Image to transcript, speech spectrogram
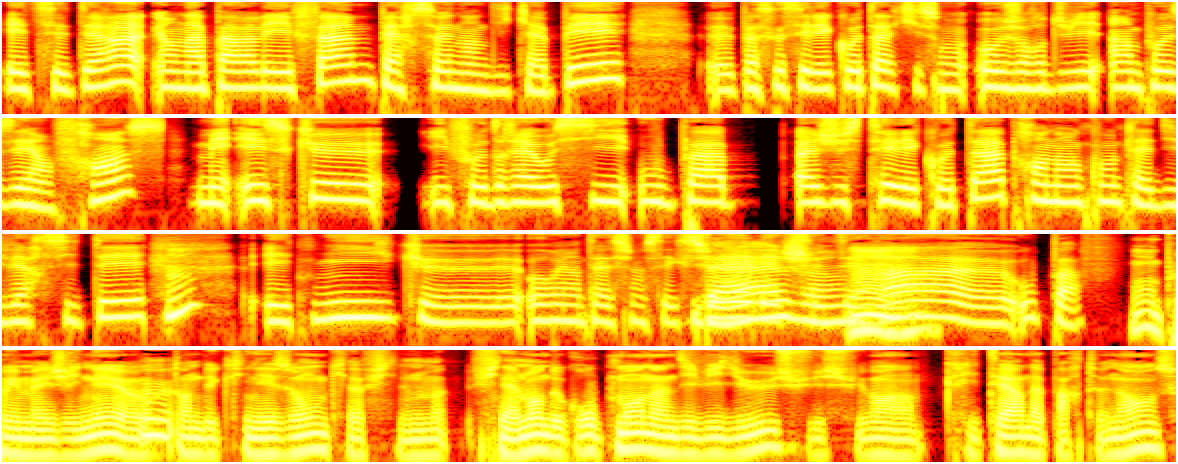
etc. Et on a parlé femmes, personnes handicapées, euh, parce que c'est les quotas qui sont aujourd'hui imposés en France. Mais est-ce que il faudrait aussi ou pas ajuster les quotas, prendre en compte la diversité Hmm. ethnique, euh, orientation sexuelle, etc. Hmm. euh, ou pas On peut imaginer euh, Mm. autant de déclinaisons qu'il y a finalement, de groupements d'individus su- suivant un critère d'appartenance,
